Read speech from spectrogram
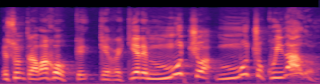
es un trabajo que, requiere mucho, mucho cuidado.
